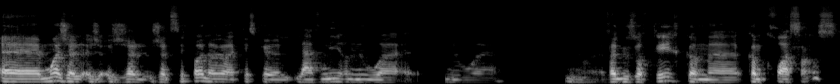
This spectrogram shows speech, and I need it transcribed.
moi, je ne sais pas qu'est-ce que l'avenir nous, nous, va nous offrir comme, comme croissance.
